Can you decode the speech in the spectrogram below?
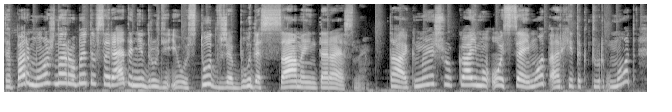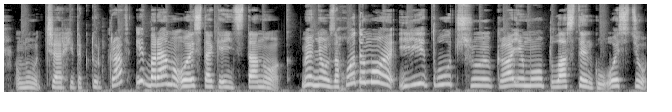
Тепер можна робити всередині, друзі, і ось тут вже буде саме інтересне. Так, ми шукаємо ось цей мод, архітектур мод, ну, чи архітектур крафт, і беремо ось такий станок. Ми в нього заходимо і тут шукаємо пластинку, ось цю.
